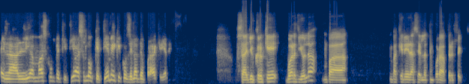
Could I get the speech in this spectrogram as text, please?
en la liga más competitiva, eso es lo que tiene que conseguir la temporada que viene. O sea, yo creo que Guardiola va, va a querer hacer la temporada perfecta.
